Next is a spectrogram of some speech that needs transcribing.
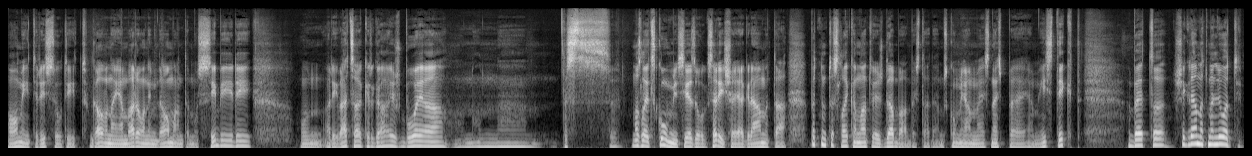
Omīte ir izsūtīta galvenajam varonim Daumantam uz Sibīriju, un arī vecāki ir gājuši bojā. Un, un, um, tas mazliet skumjas iezogas arī šajā grāmatā, bet nu, tas laikam latviešu dabā bez tādām skumjām mēs nespējam iztikt. Bet uh, šī grāmata man ļoti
